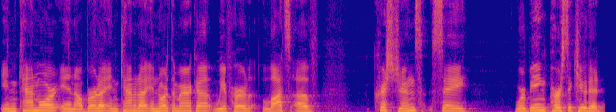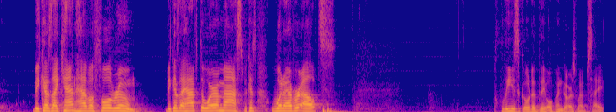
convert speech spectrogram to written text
in Canmore, in Alberta, in Canada, in North America, we have heard lots of Christians say, We're being persecuted because I can't have a full room, because I have to wear a mask, because whatever else. Please go to the Open Doors website.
